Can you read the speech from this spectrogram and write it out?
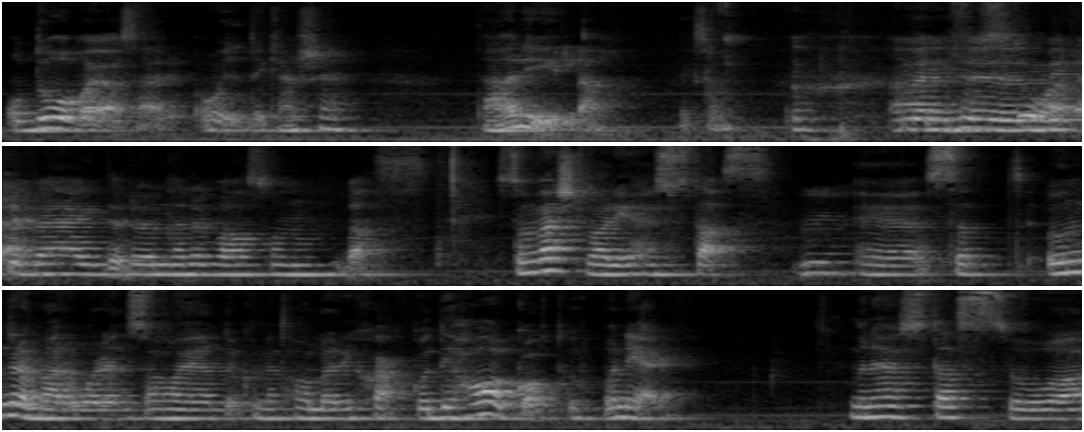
och då var jag så här, oj det kanske, det här är illa. Liksom. Men hur mycket det. vägde du när det var som värst? Som värst var det i höstas. Mm. Eh, så att under de här åren så har jag ändå kunnat hålla det i schack och det har gått upp och ner. Men i höstas så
